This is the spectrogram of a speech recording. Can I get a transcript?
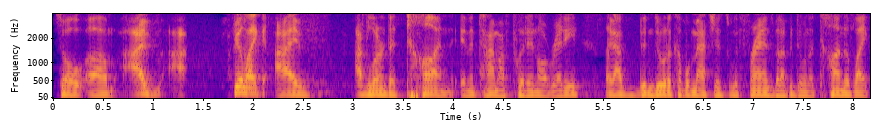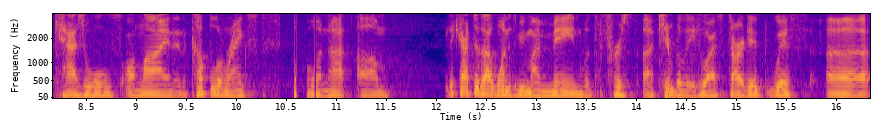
So um, I've I feel like I've I've learned a ton in the time I've put in already. Like I've been doing a couple matches with friends, but I've been doing a ton of like casuals online and a couple of ranks and whatnot. Um, the character that I wanted to be my main was the first uh, Kimberly, who I started with uh,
